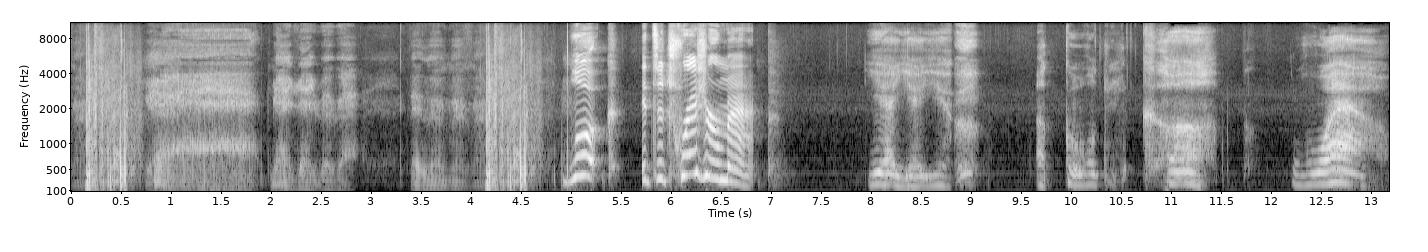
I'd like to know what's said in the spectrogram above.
Look! It's a treasure map! Yeah, yeah, yeah. A golden cup. Wow.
